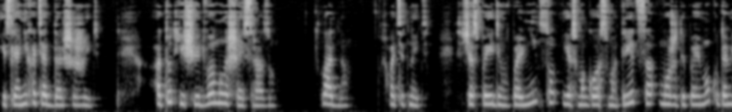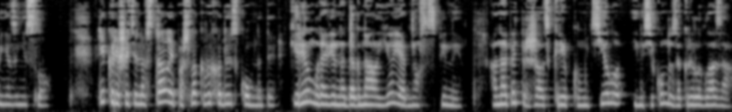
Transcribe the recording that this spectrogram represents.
если они хотят дальше жить. А тут еще и двое малышей сразу. Ладно, хватит ныть. Сейчас поедем в больницу, я смогу осмотреться, может и пойму, куда меня занесло. Лика решительно встала и пошла к выходу из комнаты. Кирилл мгновенно догнал ее и обнял со спины. Она опять прижалась к крепкому телу и на секунду закрыла глаза.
